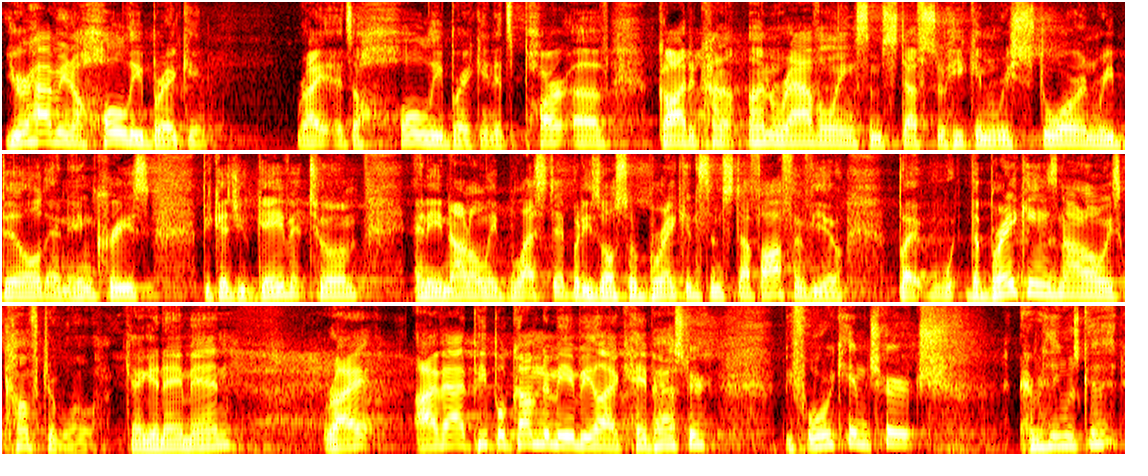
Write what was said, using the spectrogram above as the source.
You're having a holy breaking right? It's a holy breaking. It's part of God kind of unraveling some stuff so he can restore and rebuild and increase because you gave it to him and he not only blessed it, but he's also breaking some stuff off of you. But the breaking's not always comfortable. Can I get an amen? Right? I've had people come to me and be like, hey, Pastor, before we came to church, everything was good.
